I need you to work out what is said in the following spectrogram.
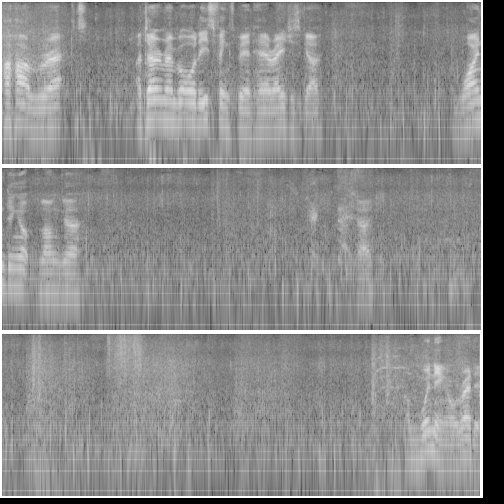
Haha, wrecked. I don't remember all these things being here ages ago. Winding up longer. Okay. I'm winning already.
